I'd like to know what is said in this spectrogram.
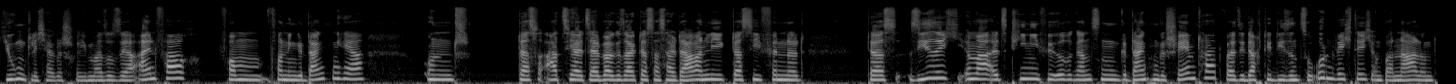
jugendlicher geschrieben, also sehr einfach vom, von den Gedanken her. Und das hat sie halt selber gesagt, dass das halt daran liegt, dass sie findet, dass sie sich immer als Teenie für ihre ganzen Gedanken geschämt hat, weil sie dachte, die sind so unwichtig und banal und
